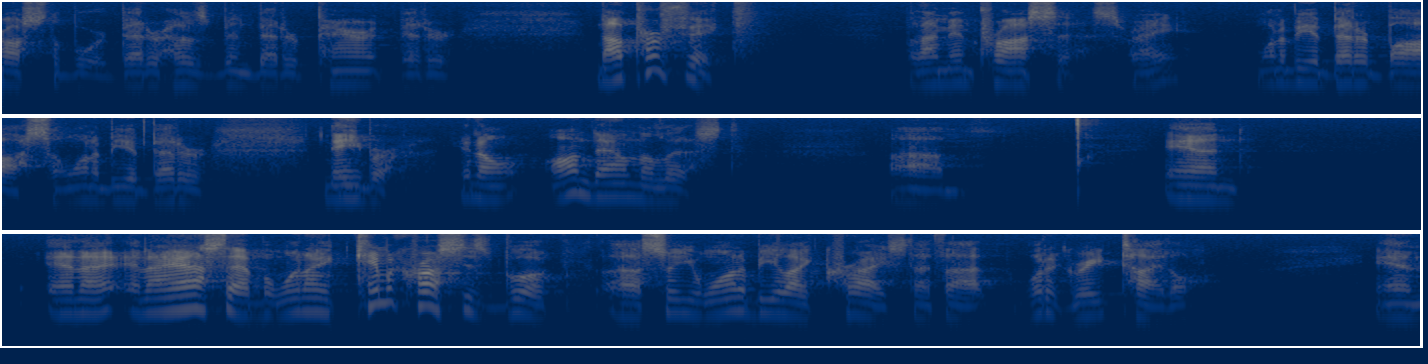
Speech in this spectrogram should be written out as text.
across the board better husband, better parent, better. Not perfect, but I'm in process, right? I want to be a better boss. I want to be a better neighbor, you know, on down the list. Um, and and I and I asked that, but when I came across this book, uh, so you want to be like Christ, I thought, what a great title, and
